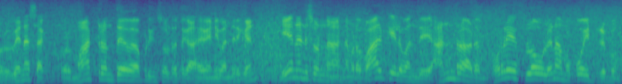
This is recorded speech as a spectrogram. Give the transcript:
ஒரு வெனசக் ஒரு மாற்றம் தேவை அப்படின்னு சொல்கிறதுக்காக வேண்டி வந்திருக்கேன். ஏன்னு சொன்னால் நம்மளோட வாழ்க்கையில் வந்து அன்றாடம் ஒரே ஃப்ளோவில் நம்ம போயிட்டுருப்போம்.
